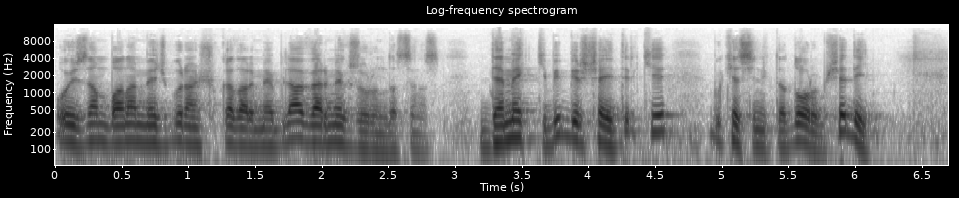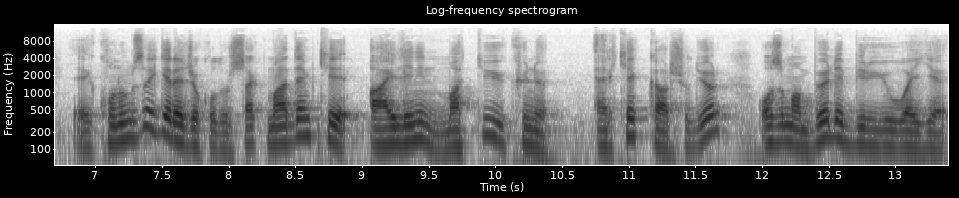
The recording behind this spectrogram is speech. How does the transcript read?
O yüzden bana mecburen şu kadar meblağ vermek zorundasınız. Demek gibi bir şeydir ki bu kesinlikle doğru bir şey değil. E, konumuza gelecek olursak madem ki ailenin maddi yükünü erkek karşılıyor o zaman böyle bir yuvayı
